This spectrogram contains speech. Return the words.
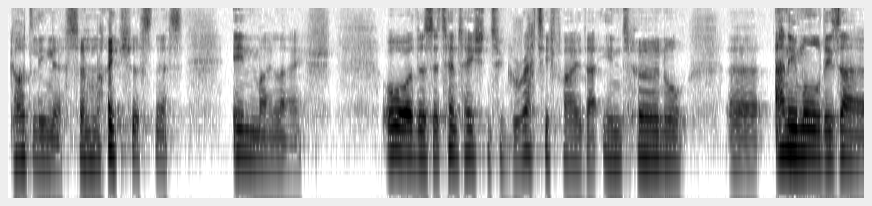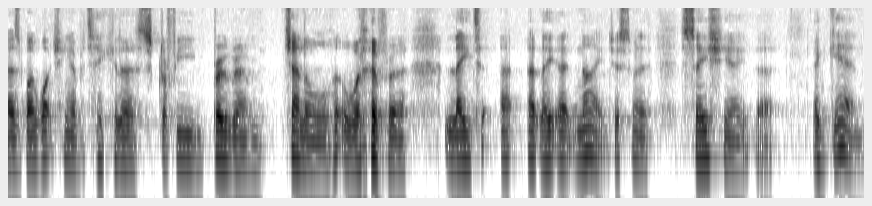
godliness and righteousness in my life. Or there's a temptation to gratify that internal uh, animal desires by watching a particular scruffy program channel or whatever late at, at, late at night, just to satiate that. Again,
